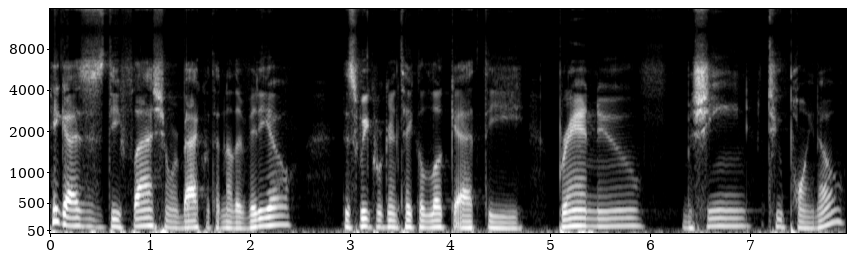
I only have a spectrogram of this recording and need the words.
Hey guys, this is D-Flash and we're back with another video. This week we're going to take a look at the brand new Maschine 2.0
